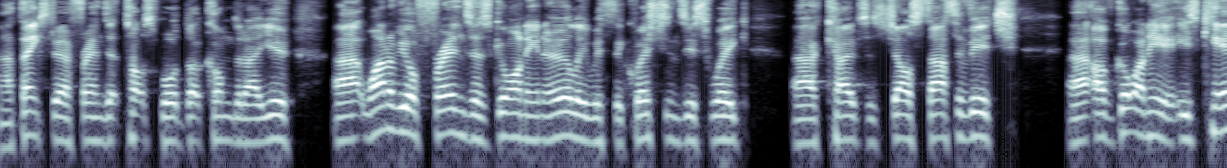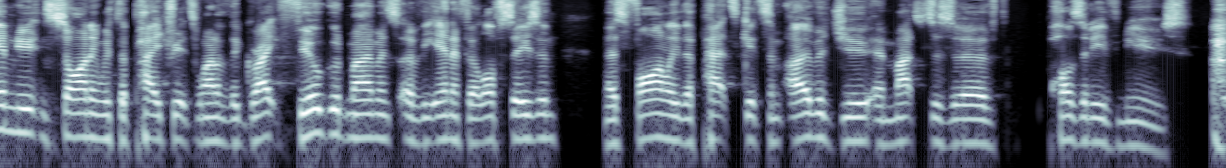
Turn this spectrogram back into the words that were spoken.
Uh, thanks to our friends at topsport.com.au. Uh, one of your friends has gone in early with the questions this week, uh, Copes. It's Joel Stasovic. Uh, I've got one here. Is Cam Newton signing with the Patriots one of the great feel good moments of the NFL offseason as finally the Pats get some overdue and much deserved positive news?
